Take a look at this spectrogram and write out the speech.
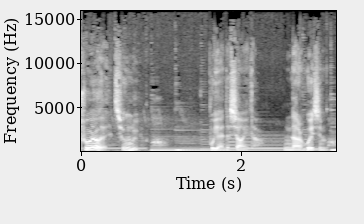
说要演情侣吗？不演的像一点，你男人会信吗？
